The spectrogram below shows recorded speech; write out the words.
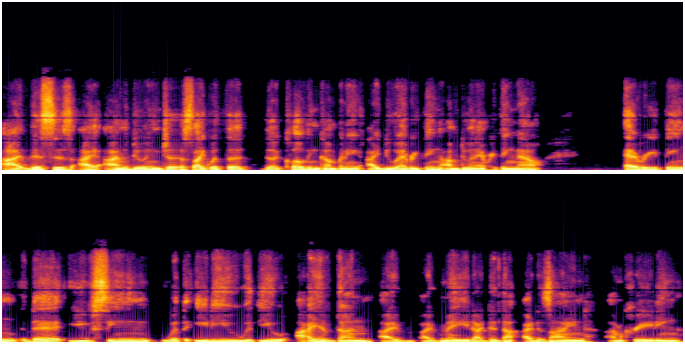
I this is i i'm doing just like with the the clothing company. I do everything. I'm doing everything now. Everything that you've seen with the edu with you i have done. I've i've made i did not i designed i'm creating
